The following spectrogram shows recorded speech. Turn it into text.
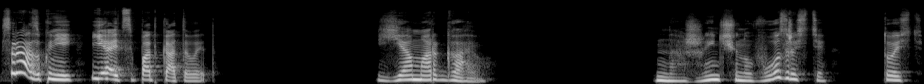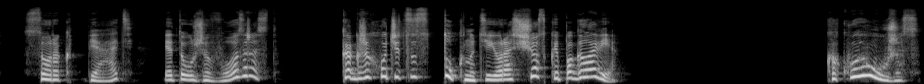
сразу к ней яйца подкатывает. Я моргаю. На женщину в возрасте? То есть 45? Это уже возраст? Как же хочется стукнуть ее расческой по голове. Какой ужас!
